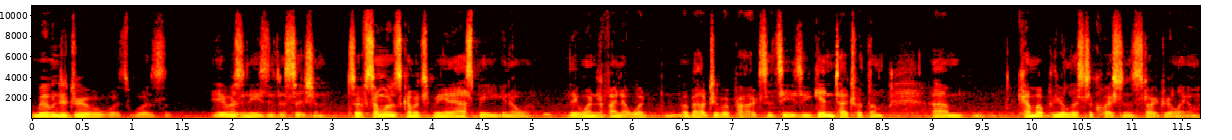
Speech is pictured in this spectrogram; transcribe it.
moving to Druva was, was, it was an easy decision. So if someone was coming to me and asked me, you know, they wanted to find out what about Druva products, it's easy. Get in touch with them. Um, come up with your list of questions and start drilling them.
